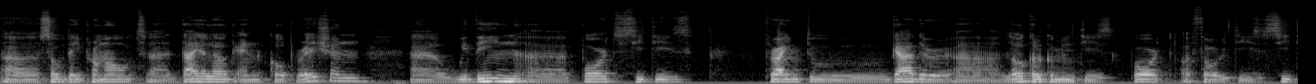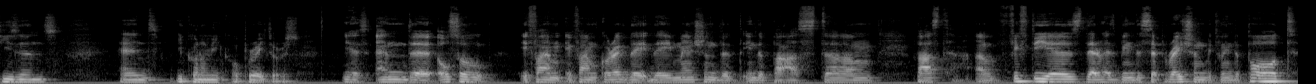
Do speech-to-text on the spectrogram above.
Uh, so they promote uh, dialogue and cooperation uh, within uh, port cities trying to gather uh, local communities, port authorities, citizens, and economic operators. Yes, and uh, also, if I'm if I'm correct, they, they mentioned that in the past um, past uh, 50 years there has been the separation between the port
